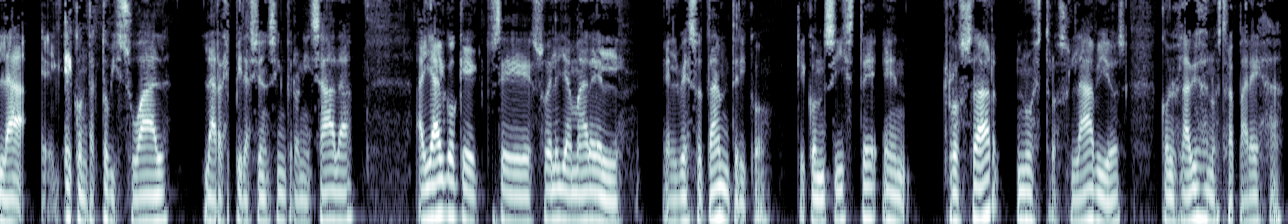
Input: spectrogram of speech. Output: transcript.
el contacto visual, la respiración sincronizada. Hay algo que se suele llamar el, el beso tántrico, que consiste en rozar nuestros labios con los labios de nuestra pareja,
